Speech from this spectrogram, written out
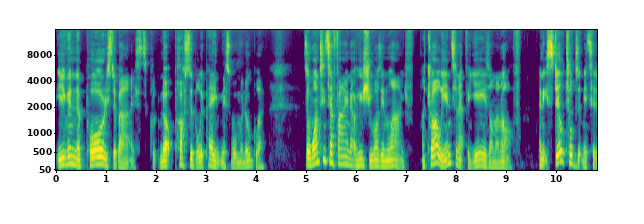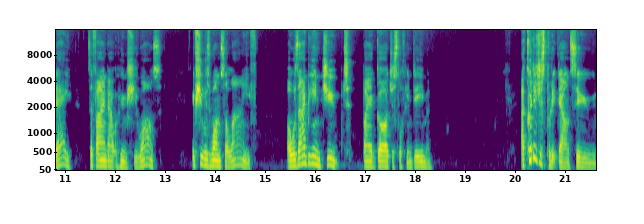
Even the poorest of eyes could not possibly paint this woman ugly. So, wanting to find out who she was in life, I trawled the internet for years on and off, and it still tugs at me today to find out who she was if she was once alive, or was I being duped by a gorgeous looking demon? I could have just put it down to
